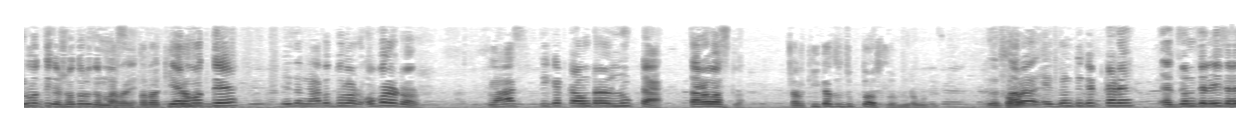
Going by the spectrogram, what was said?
ষোলো থেকে সতেরো জন মারছে। তারা কি এর মধ্যে এই যে নাগরদোলার অপারেটর প্লাস টিকিট কাউন্টারের লোকটা তারাও আসলো। তার কি কাজে যুক্ত আসলো মোটামুটি? তারা একজন টিকিট কাটে একজন যে এই যে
